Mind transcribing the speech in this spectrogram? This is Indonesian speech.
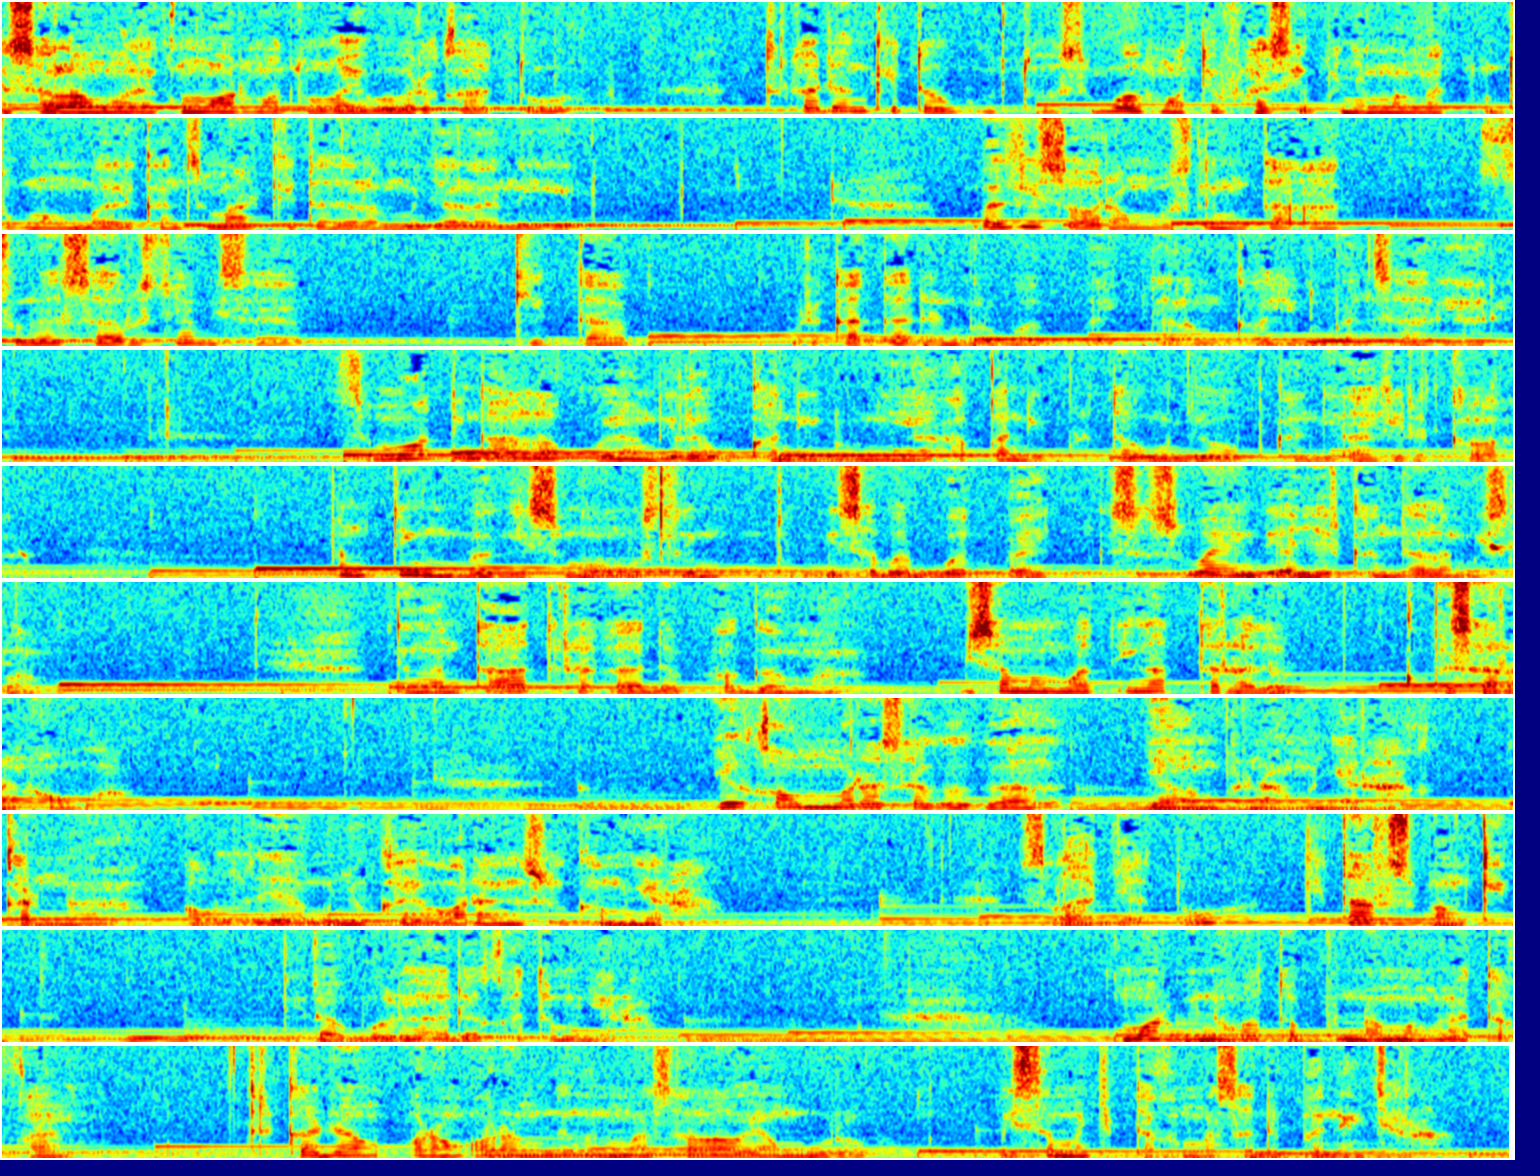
Assalamualaikum warahmatullahi wabarakatuh. Terkadang kita butuh sebuah motivasi penyemangat untuk mengembalikan semangat kita dalam menjalani hidup. Bagi seorang muslim taat, sudah seharusnya bisa kita berkata dan berbuat baik dalam kehidupan sehari-hari. Semua tingkah laku yang dilakukan di dunia akan dipertanggungjawabkan di akhirat kelak. Penting bagi semua muslim untuk bisa berbuat baik sesuai yang diajarkan dalam Islam dengan taat terhadap agama bisa membuat ingat terhadap kebesaran Allah. Jika kamu merasa gagal, jangan pernah menyerah karena Allah tidak menyukai orang yang suka menyerah. Setelah jatuh, kita harus bangkit. Tidak boleh ada kata menyerah. Umar bin Khattab pernah mengatakan, terkadang orang-orang dengan masa lalu yang buruk bisa menciptakan masa depan yang cerah.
